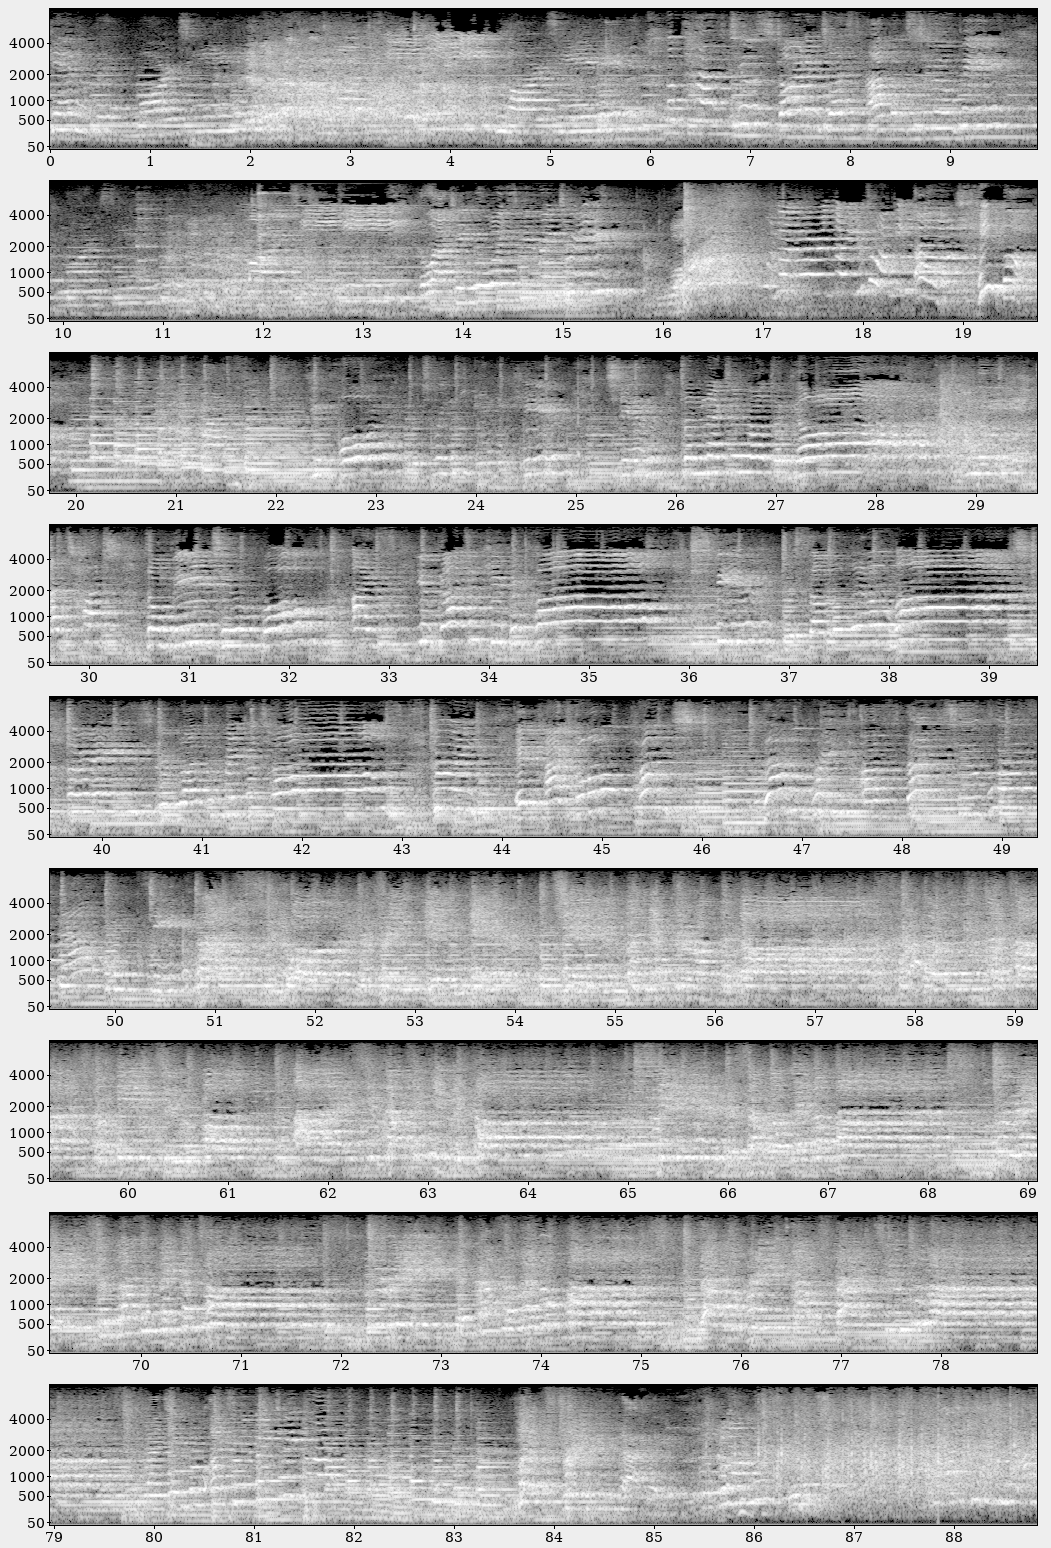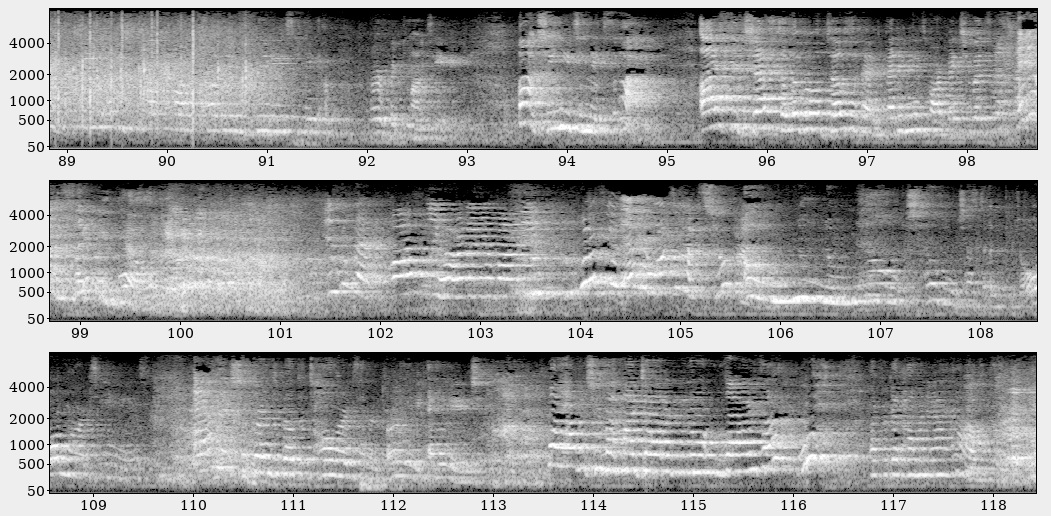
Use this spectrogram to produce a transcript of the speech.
begin with Martin. Martin, Martin. The path to stardom just happens to be Martin. Martin. Galactic voice we bring tree. What? What on are you talking about? Oh, keep up! You pour the drink in here, chin. the nectar of the gods. little love. in his she puts, and sleeping pills. Isn't that awfully hard on your body? What if you ever want to have children? Oh, no, no, no. Children just adore martinis. And they should learn to build a tolerance at an early age. Why haven't you met my daughter, Liza? I forget how many I have.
